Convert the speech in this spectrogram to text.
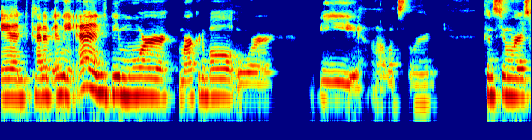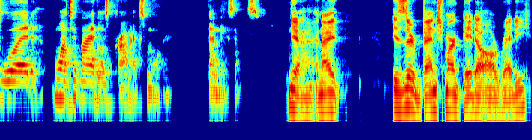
and kind of in the end be more marketable or be uh, what's the word? Consumers would want to buy those products more. That makes sense. Yeah and i is there benchmark data already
